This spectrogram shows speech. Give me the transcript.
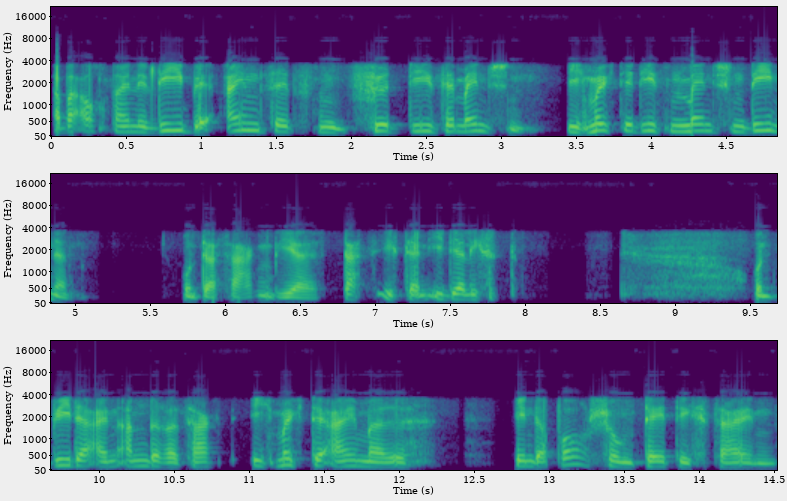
aber auch meine Liebe einsetzen für diese Menschen. Ich möchte diesen Menschen dienen. Und da sagen wir, das ist ein Idealist. Und wieder ein anderer sagt, ich möchte einmal in der Forschung tätig sein.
